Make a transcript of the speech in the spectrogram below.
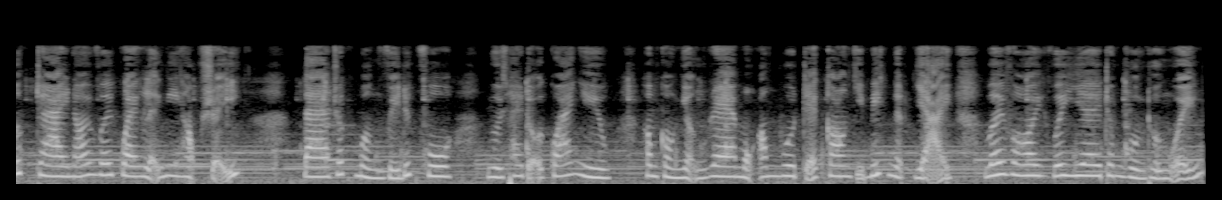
Ức trai nói với quan lễ nghi học sĩ ta rất mừng vì đức vua. Người thay đổi quá nhiều. Không còn nhận ra một ông vua trẻ con chỉ biết nghịch dại, với voi, với dê trong vườn thượng uyển,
